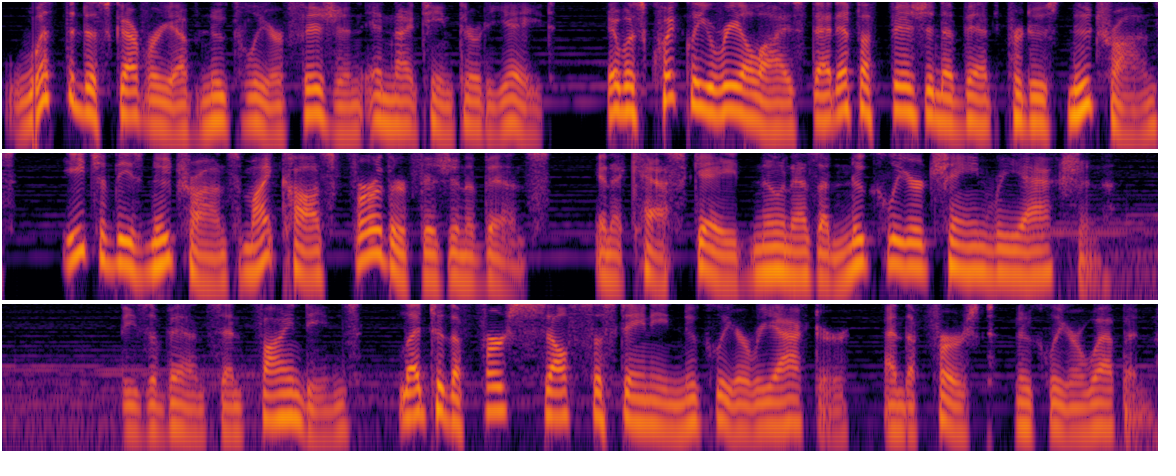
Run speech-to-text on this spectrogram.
With the discovery of nuclear fission in 1938, it was quickly realized that if a fission event produced neutrons, each of these neutrons might cause further fission events, in a cascade known as a nuclear chain reaction. These events and findings led to the first self sustaining nuclear reactor and the first nuclear weapon.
